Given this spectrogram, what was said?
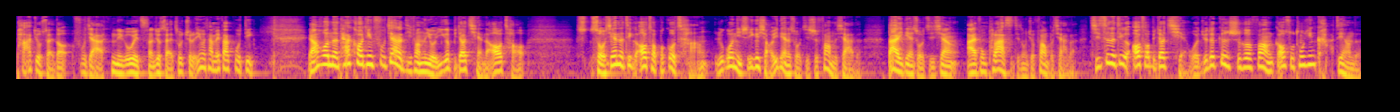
啪就甩到副驾那个位置上就甩出去了，因为它没法固定。然后呢，它靠近副驾的地方呢有一个比较浅的凹槽。首先呢，这个凹槽不够长，如果你是一个小一点的手机是放得下的，大一点手机像 iPhone Plus 这种就放不下了。其次呢，这个凹槽比较浅，我觉得更适合放高速通行卡这样的。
